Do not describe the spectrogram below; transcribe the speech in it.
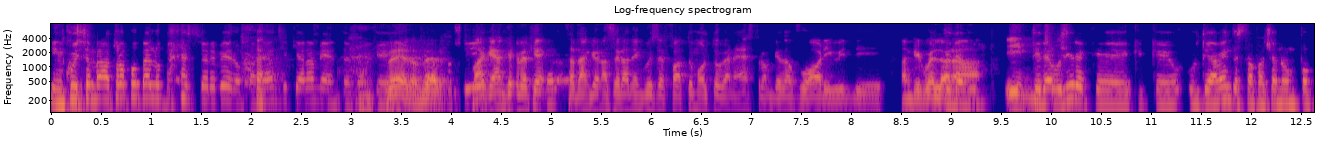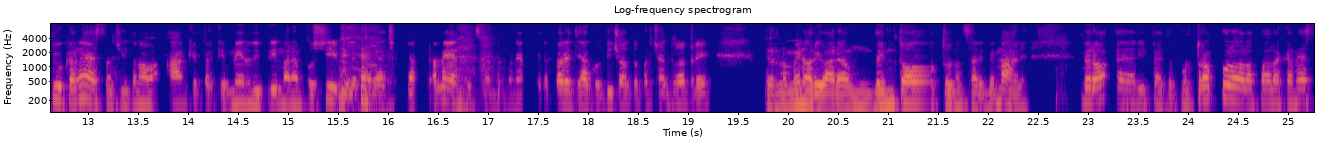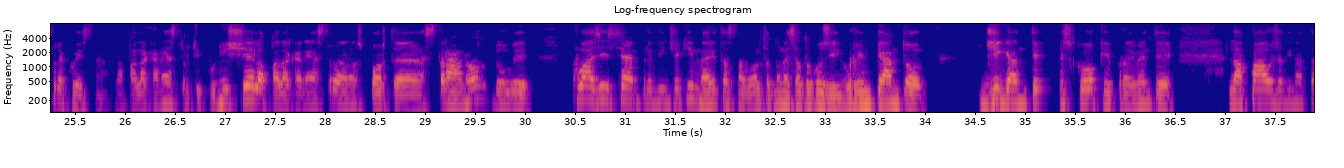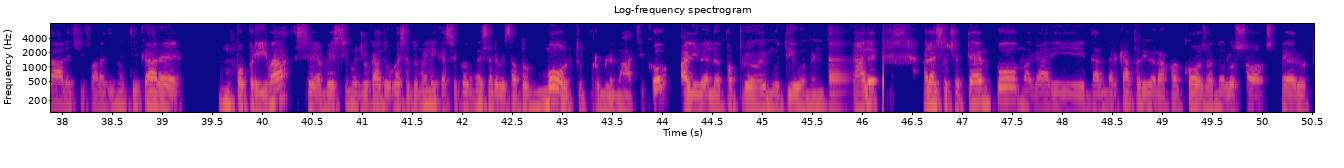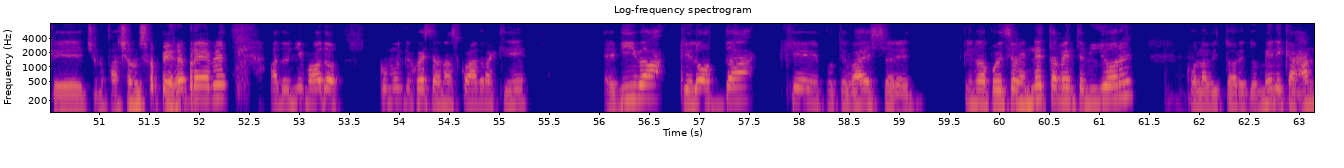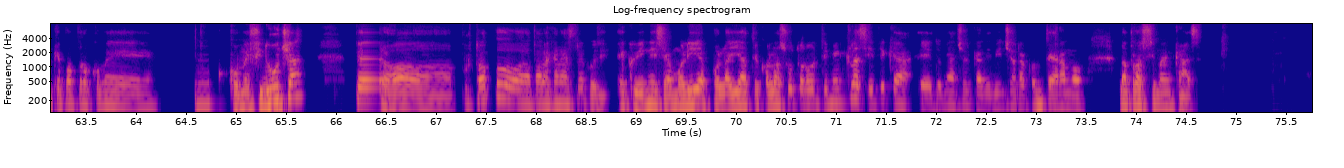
in cui sembrava troppo bello per essere vero, parliamoci chiaramente. Perché vero, vero. Così, ma che anche perché però... è stata anche una serata in cui si è fatto molto canestro anche da fuori, quindi anche quello ti era devo, Ti devo dire che, che, che, ultimamente sta facendo un po' più canestro, no, anche perché meno di prima era impossibile, parliamoci chiaramente, insomma, un ti ha col 18% da 3, perlomeno arrivare a un 28 non sarebbe male. Però, eh, ripeto, purtroppo la pallacanestro è questa. La pallacanestro ti punisce, la pallacanestro è uno sport eh, strano dove quasi sempre vince chi merita, stavolta non è stato così. Un rimpianto gigantesco che probabilmente la pausa di Natale ci farà dimenticare un po' prima, se avessimo giocato questa domenica secondo me sarebbe stato molto problematico a livello proprio emotivo e mentale. Adesso c'è tempo, magari dal mercato arriverà qualcosa, non lo so, spero che ce lo facciano sapere a breve. Ad ogni modo, comunque questa è una squadra che è viva, che lotta, che poteva essere in una posizione nettamente migliore con la vittoria domenica, anche proprio come, come fiducia, però purtroppo la pallacanestro è così e quindi siamo lì appollaiati con la Suto l'ultima in classifica e dobbiamo cercare di vincere con Teramo la prossima in casa.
